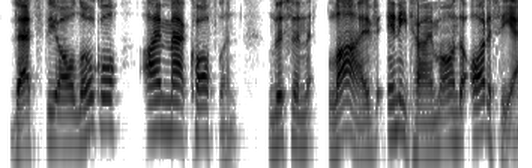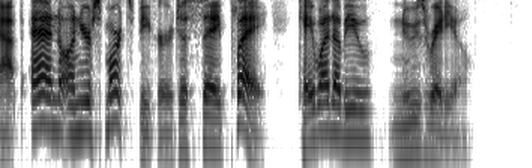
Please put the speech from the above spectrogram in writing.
That's the All Local. I'm Matt Coughlin. Listen live anytime on the Audacy app and on your smart speaker. Just say play KYW News Radio.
